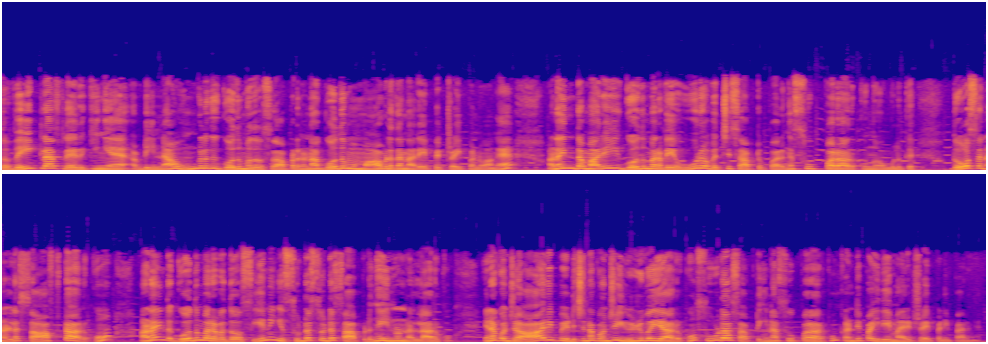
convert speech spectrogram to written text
ஸோ வெயிட் லாஸில் இருக்கீங்க அப்படின்னா உங்களுக்கு கோதுமை தோசை சாப்பிடணும்னா கோதுமை மாவில் தான் நிறைய பேர் ட்ரை பண்ணுவாங்க. ஆனால் இந்த மாதிரி கோதுமை ரவையை ஊற வச்சு சாப்பிட்டு பாருங்கள் சூப்பராக இருக்குங்க உங்களுக்கு. தோசை நல்லா சாஃப்டாக இருக்கும். ஆனால் இந்த கோதுமை ரவை தோசையை நீங்கள் சுட சுட சாப்பிடுங்க இன்னும் நல்லாயிருக்கும் ஏன்னா கொஞ்சம் ஆறி போயிடுச்சுன்னா கொஞ்சம் இழுவையாக இருக்கும். சூடாக சாப்பிட்டீங்கன்னா சூப்பராக இருக்கும். கண்டிப்பாக இதே மாதிரி ட்ரை பண்ணி பாருங்கள்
